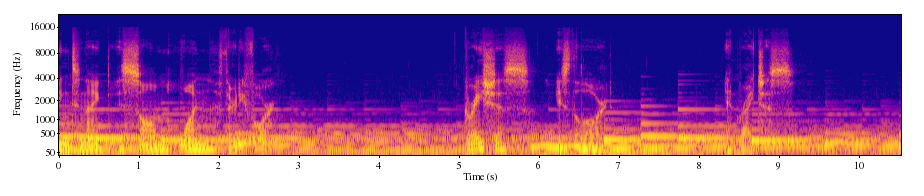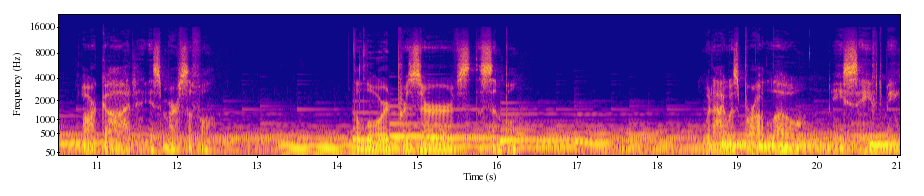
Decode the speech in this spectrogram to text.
Reading tonight is Psalm 134. Gracious is the Lord and righteous. Our God is merciful. The Lord preserves the simple. When I was brought low, he saved me.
